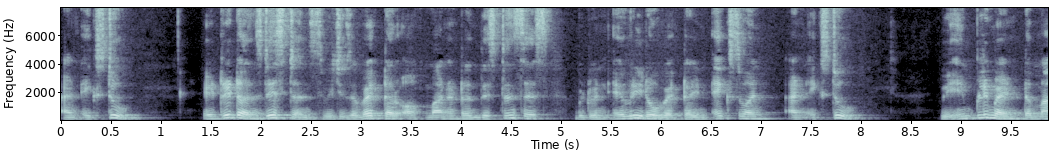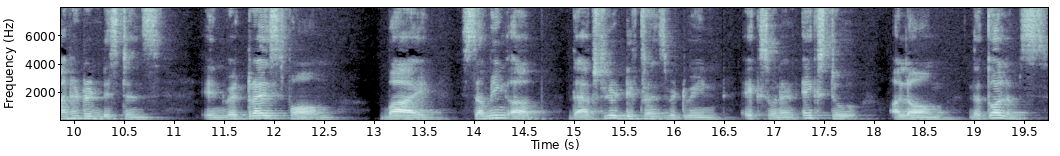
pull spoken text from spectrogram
and x2. It returns distance which is a vector of Manhattan distances between every row vector in x1 and x2. We implement the Manhattan distance in vectorized form by summing up the absolute difference between x1 and x2 along the columns.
